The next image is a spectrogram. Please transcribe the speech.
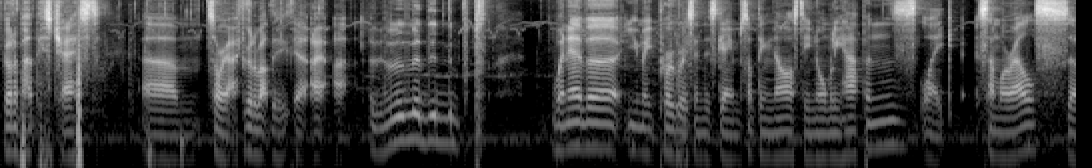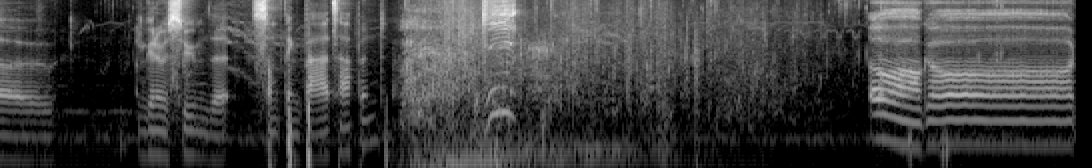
Forgot about this chest. Um, sorry, I forgot about the... Uh, I, I, whenever you make progress in this game, something nasty normally happens, like somewhere else, so I'm going to assume that something bad's happened. Oh god.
